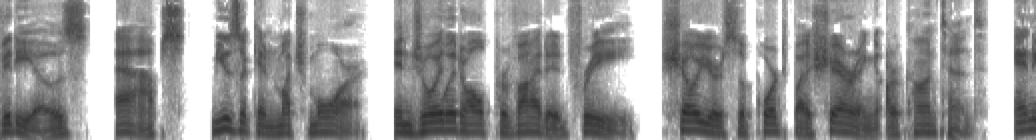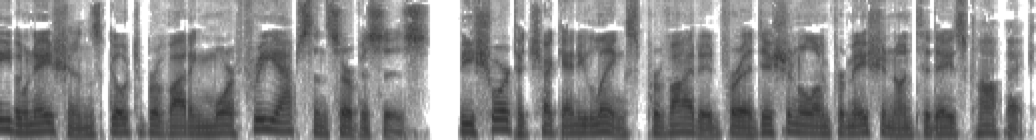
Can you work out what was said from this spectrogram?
videos, apps, music and much more. Enjoy it all provided free. Show your support by sharing our content. Any donations go to providing more free apps and services. Be sure to check any links provided for additional information on today's topic.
